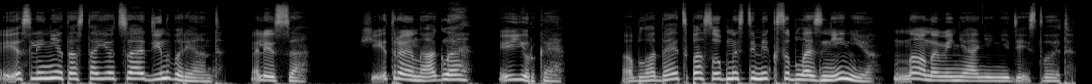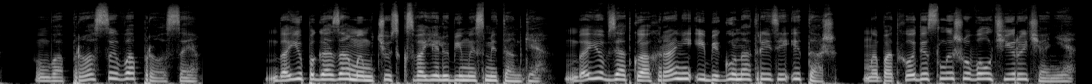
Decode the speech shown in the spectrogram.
Если нет, остается один вариант. Лиса. Хитрая, наглая и юркая. Обладает способностями к соблазнению, но на меня они не действуют. Вопросы, вопросы. Даю по газам и мчусь к своей любимой сметанке. Даю взятку охране и бегу на третий этаж. На подходе слышу волчье рычание.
